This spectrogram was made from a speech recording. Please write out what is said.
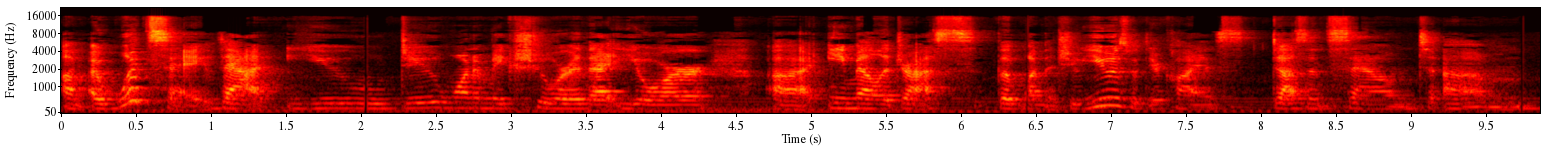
Um, I would say that you do want to make sure that your uh, email address, the one that you use with your clients, doesn't sound, um,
